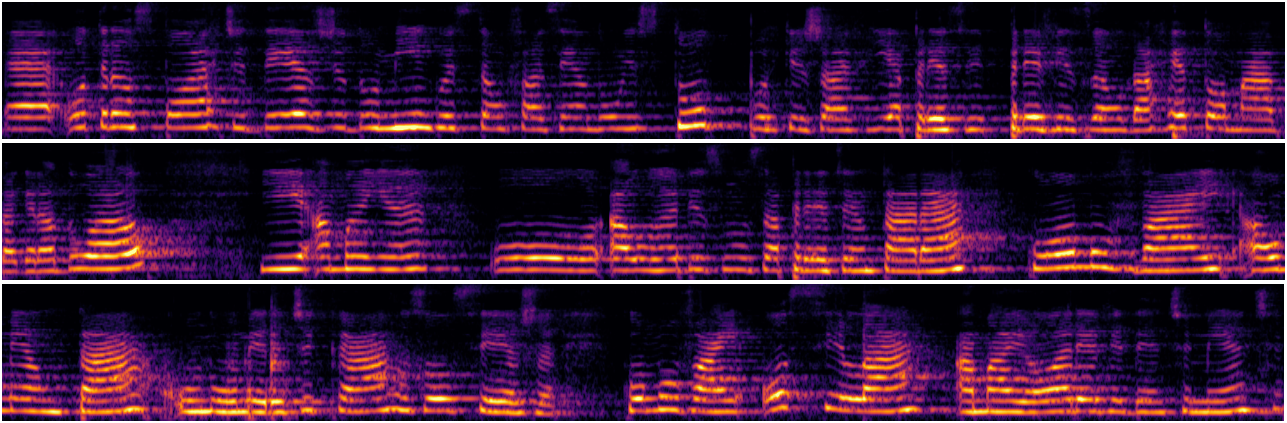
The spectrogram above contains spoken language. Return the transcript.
É, o transporte, desde domingo, estão fazendo um estudo, porque já havia previsão da retomada gradual. E amanhã o, a URBS nos apresentará como vai aumentar o número de carros, ou seja, como vai oscilar a maior, evidentemente,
